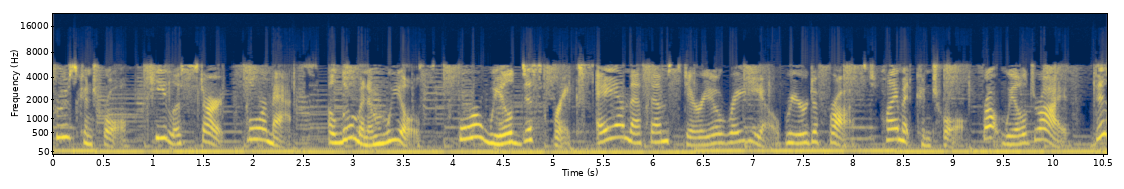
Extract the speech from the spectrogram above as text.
cruise control, keyless start, floor mats, aluminum wheels, four-wheel disc brakes, AM FM stereo radio, rear defrost, climate control, front wheel drive. This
